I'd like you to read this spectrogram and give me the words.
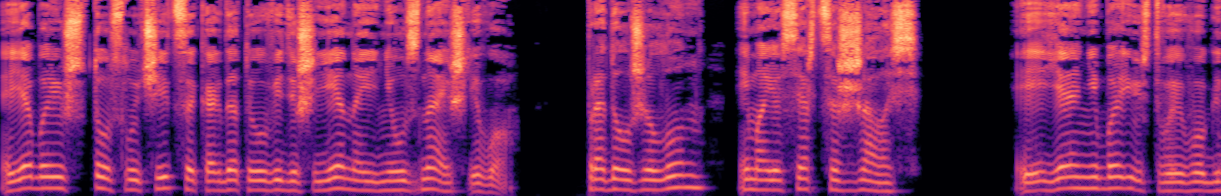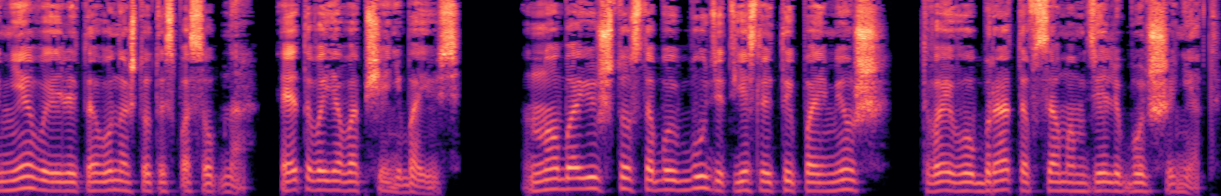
я боюсь, что случится, когда ты увидишь Йена и не узнаешь его продолжил он, и мое сердце сжалось. И я не боюсь твоего гнева или того, на что ты способна. Этого я вообще не боюсь. Но боюсь, что с тобой будет, если ты поймешь, твоего брата в самом деле больше нет.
